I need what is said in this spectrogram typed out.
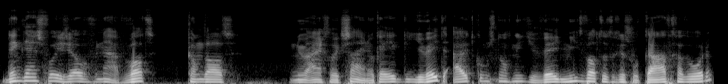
Denk daar eens voor jezelf over na. Wat kan dat nu eigenlijk zijn? Oké, je weet de uitkomst nog niet. Je weet niet wat het resultaat gaat worden.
